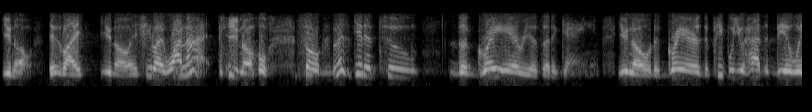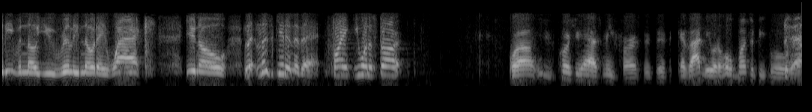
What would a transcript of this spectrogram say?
You know, it's like you know, and she like, why not? You know, so mm-hmm. let's get into the gray areas of the game. You know, the gray areas, the people you had to deal with, even though you really know they whack. You know, let, let's get into that. Frank, you want to start? Well, you, of course, you asked me first because I deal with a whole bunch of people who that.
